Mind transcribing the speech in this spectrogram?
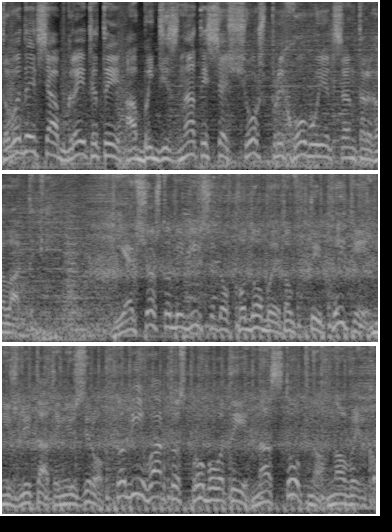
доведеться апгрейдити, аби дізнатися, що ж приховує центр галактики. Якщо ж тобі більше до вподоби товкти пики, ніж літати між зірок, тобі варто спробувати наступну новинку.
